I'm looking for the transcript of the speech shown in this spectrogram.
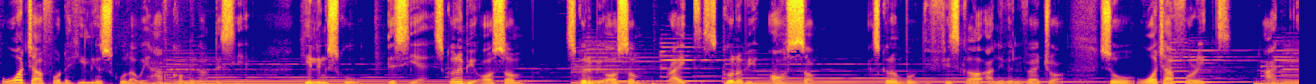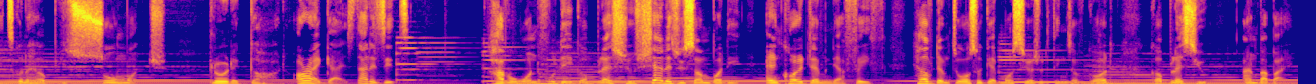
Watch out for the healing school that we have coming out this year. Healing school this year. It's going to be awesome. It's going to be awesome, right? It's going to be awesome. It's going to both be physical and even virtual. So watch out for it. And it's going to help you so much. Glory to God. All right, guys, that is it. Have a wonderful day. God bless you. Share this with somebody. Encourage them in their faith help them to also get more serious with the things of God. God bless you and bye bye.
